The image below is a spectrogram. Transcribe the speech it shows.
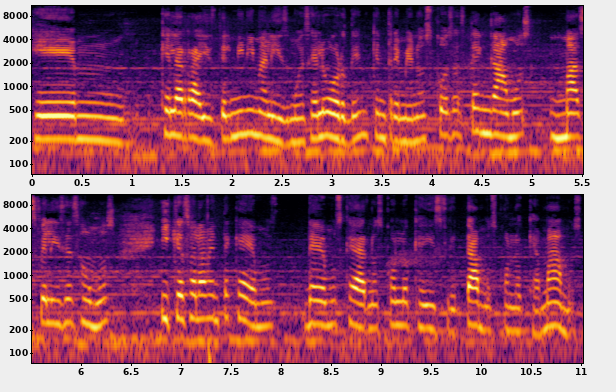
que em, que la raíz del minimalismo es el orden, que entre menos cosas tengamos, más felices somos y que solamente quedemos, debemos quedarnos con lo que disfrutamos, con lo que amamos.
